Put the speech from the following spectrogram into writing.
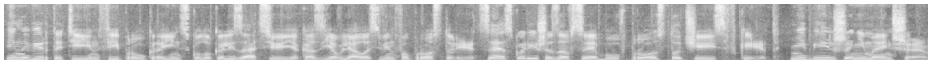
І не вірте тій інфі про українську локалізацію, яка з'являлась в інфопросторі. Це скоріше за все був просто чийсь вкид, ні більше, ні менше.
